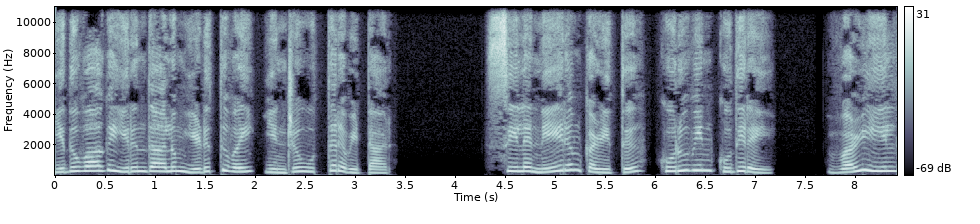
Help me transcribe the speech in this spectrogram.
எதுவாக இருந்தாலும் எடுத்து வை என்று உத்தரவிட்டார். சில நேரம் கழித்து குருவின் குதிரை. வழியில்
